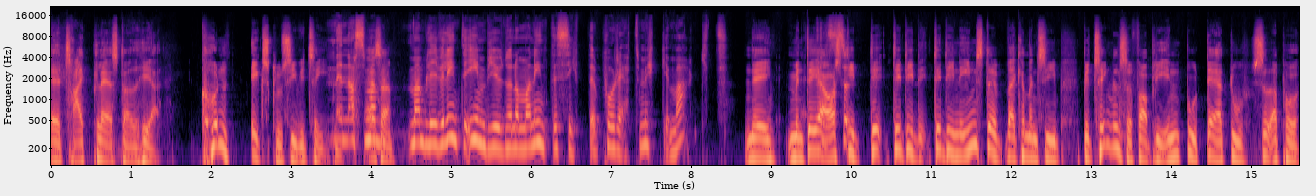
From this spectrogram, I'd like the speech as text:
øh, trækplasteret her. Kun eksklusivitet. Men alltså man, alltså, man blir väl inte inbjuden om man inte sitter på rätt mycket makt? Nej, men det er Altså- også dit, det, det, det, det er din eneste, hvad kan man sige, betingelse for at blive indbudt, det er, at du sidder på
